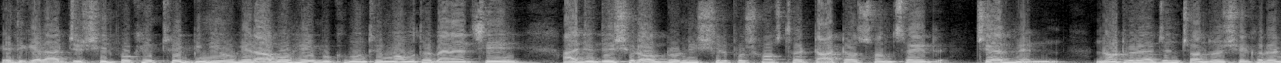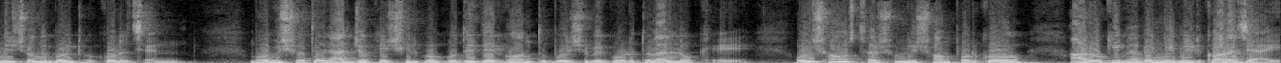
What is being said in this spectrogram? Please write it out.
এদিকে রাজ্যের শিল্পক্ষেত্রে বিনিয়োগের আবহে মুখ্যমন্ত্রী মমতা ব্যানার্জি আজ দেশের অগ্রণী শিল্প সংস্থা টাটা সন্সের চেয়ারম্যান নটরাজন চন্দ্রশেখরনের সঙ্গে বৈঠক করেছেন। ভবিষ্যতে রাজ্যকে শিল্পপতিদের গন্তব্য হিসেবে গড়ে তোলার লক্ষ্যে ওই সংস্থার সঙ্গে সম্পর্ক আরও কীভাবে নিবিড় করা যায়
